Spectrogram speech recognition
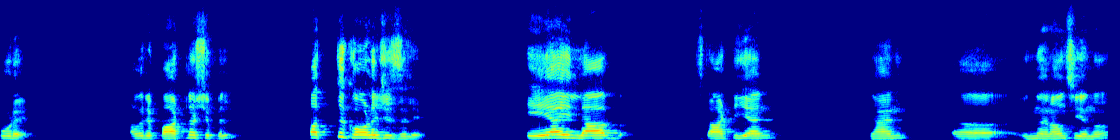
കൂടെ അവരുടെ പാർട്ട്ണർഷിപ്പിൽ പത്ത് കോളേജസിൽ എ ഐ ലാബ് സ്റ്റാർട്ട് ചെയ്യാൻ ഞാൻ ഇന്ന് അനൗൺസ് ചെയ്യുന്നത്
